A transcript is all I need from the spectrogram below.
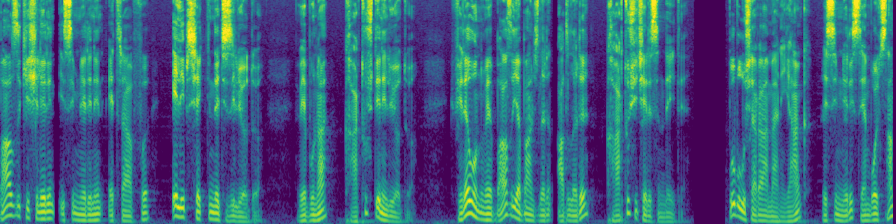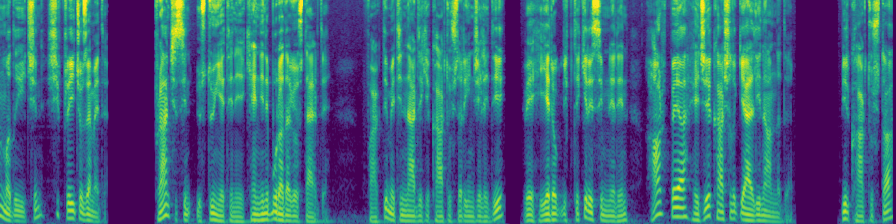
bazı kişilerin isimlerinin etrafı elips şeklinde çiziliyordu ve buna kartuş deniliyordu. Firavun ve bazı yabancıların adları kartuş içerisindeydi. Bu buluşa rağmen Young resimleri sembol sanmadığı için şifreyi çözemedi. Francis'in üstün yeteneği kendini burada gösterdi. Farklı metinlerdeki kartuşları inceledi ve hieroglifteki resimlerin harf veya heceye karşılık geldiğini anladı. Bir kartuşta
